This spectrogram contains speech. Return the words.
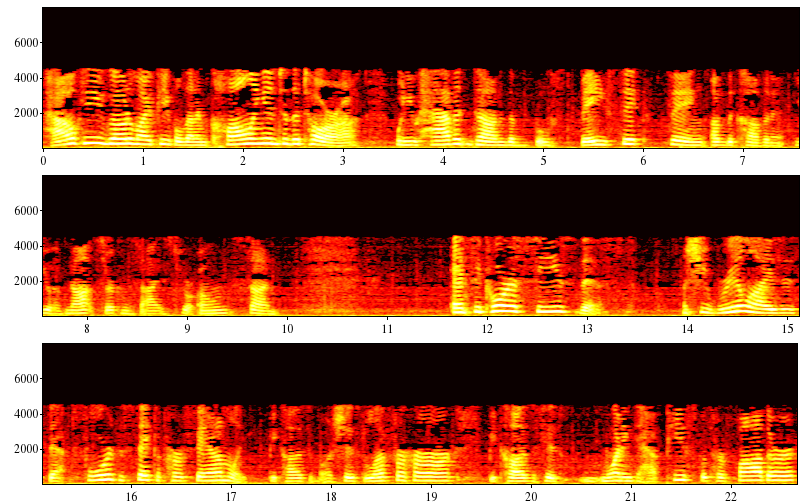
How can you go to my people that I'm calling into the Torah when you haven't done the most basic thing of the covenant? You have not circumcised your own son. And Zipporah sees this. She realizes that for the sake of her family, because of Moshe's love for her, because of his wanting to have peace with her father,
